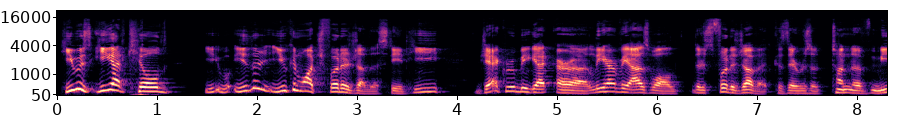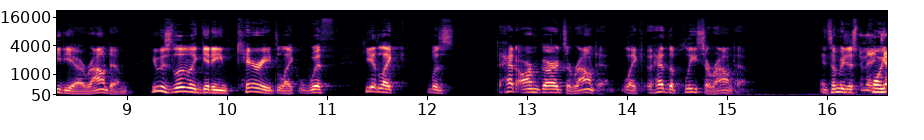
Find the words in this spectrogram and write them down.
He was he got killed. You, either you can watch footage of this, Steve. He Jack Ruby got or uh, Lee Harvey Oswald. There's footage of it because there was a ton of media around him. He was literally getting carried like with he had like was had armed guards around him, like had the police around him, and somebody just And point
